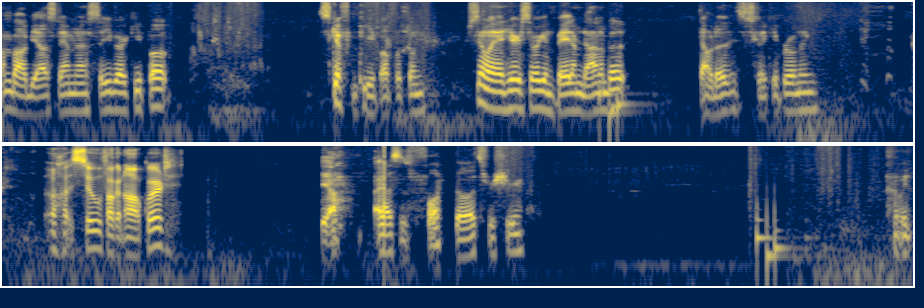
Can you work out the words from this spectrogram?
I'm about to be out of stamina, so you better keep up. Skiff can keep up with him. Just gonna land here so we can bait him down a bit. Doubt it. He's just gonna keep running. Oh, it's so fucking awkward. Yeah. Ass is fucked though, that's for sure. I mean,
